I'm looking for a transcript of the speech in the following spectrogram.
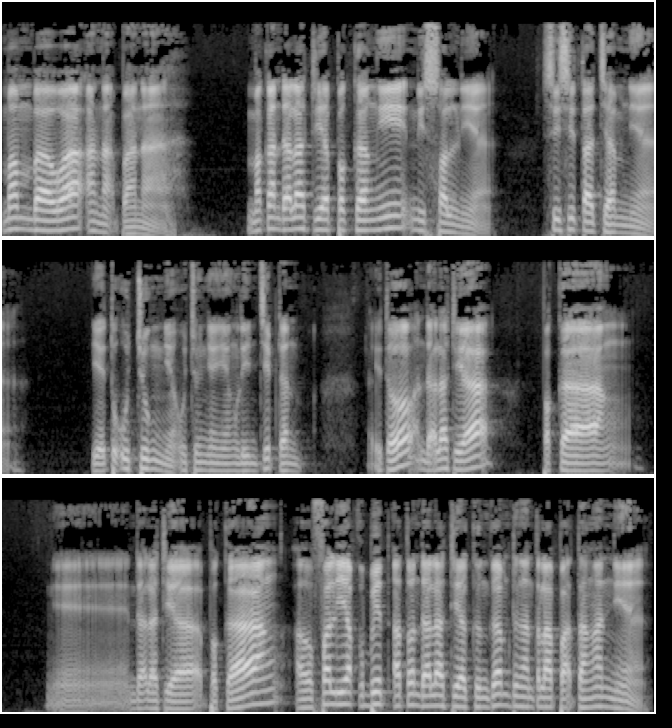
membawa anak panah, maka adalah dia pegangi nisolnya, sisi tajamnya, yaitu ujungnya, ujungnya yang lincip dan itu adalah dia pegang hendaklah dia pegang fal yakbit atau hendaklah dia genggam dengan telapak tangannya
